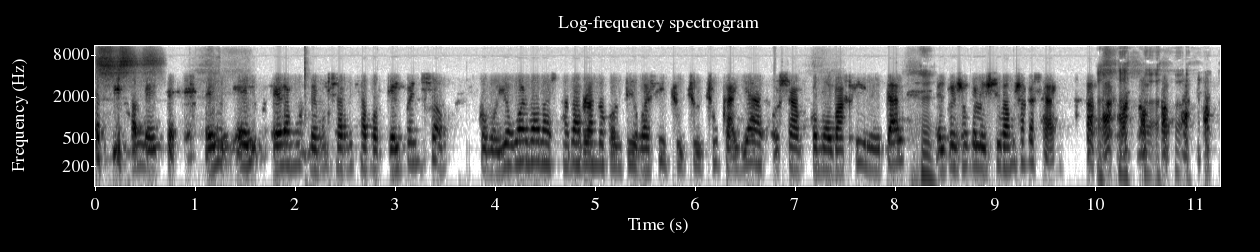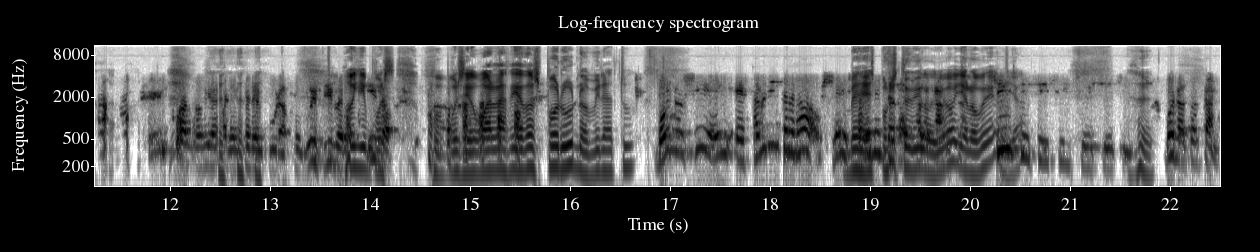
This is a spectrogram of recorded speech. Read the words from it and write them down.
así, efectivamente. Él, él era de mucha risa porque él pensó, como yo guardaba, estaba hablando contigo así, chu, chu, callado, o sea, como bajín y tal, él pensó que los íbamos a casar. Cuando vi aparecer el cura, fue muy divertido. Oye, pues, pues, pues igual hacía dos por uno, mira tú. Bueno, sí, eh, estaban entregados. ¿eh? ¿Ves? Estaban Pues te digo yo, ya lo veo, Sí, ya. sí, sí, sí, sí, sí, sí. Bueno, total,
